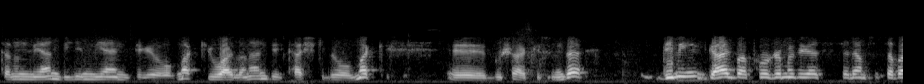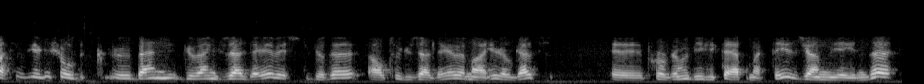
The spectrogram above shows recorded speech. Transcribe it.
tanınmayan, bilinmeyen biri olmak, yuvarlanan bir taş gibi olmak e, bu şarkısında. Demin galiba programa biraz selamsız sabahsız girmiş olduk. Ee, ben Güven Güzeldere ve stüdyoda Altuğ Güzeldere ve Mahir Ilgaz e, programı birlikte yapmaktayız canlı yayında.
